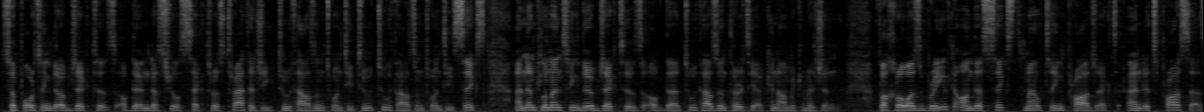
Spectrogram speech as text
supporting the objectives of the Industrial Sector Strategy 2022 2026, and implementing the objectives of the 2030 Economic Vision. Fakhro was briefed on the sixth melting project and its process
